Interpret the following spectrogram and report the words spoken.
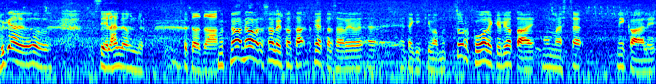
Mikä joo. Siellähän ne on. Tota, Mut no, no, se oli tota, Pietarsaari oli etenkin kiva, mutta Turku oli kyllä jotain, mun mielestä se Mikaeli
